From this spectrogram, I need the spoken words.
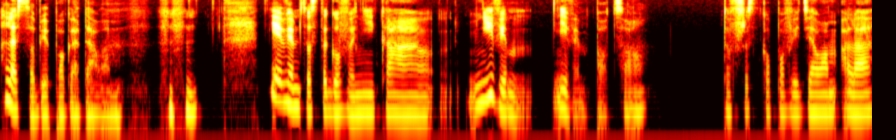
Ale sobie pogadałam. nie wiem, co z tego wynika. Nie wiem, nie wiem po co to wszystko powiedziałam, ale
